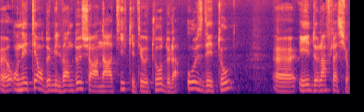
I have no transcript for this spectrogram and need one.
Euh, on était en 2022 sur un narratif qui était autour de la hausse des taux et de l'inflation.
